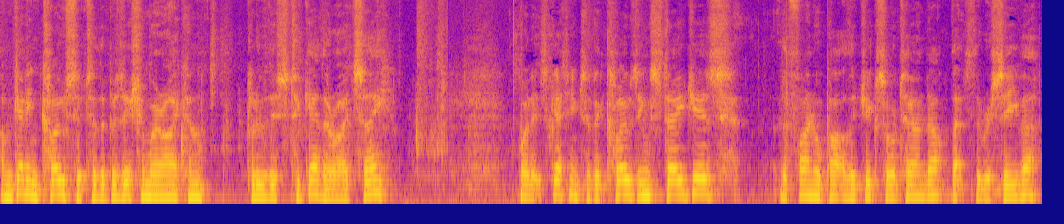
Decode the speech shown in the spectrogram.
I'm getting closer to the position where I can glue this together I'd say. Well it's getting to the closing stages. The final part of the jigsaw turned up, that's the receiver.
